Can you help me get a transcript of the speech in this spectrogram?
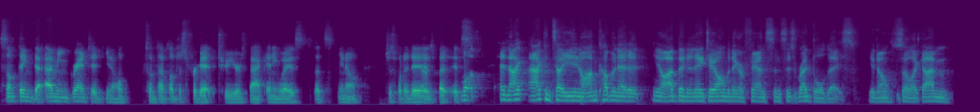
something that I mean, granted, you know, sometimes I'll just forget two years back anyways. That's, you know, just what it is. Yeah. But it's well, and I, I can tell you, you know, I'm coming at it, you know, I've been an AJ Allmendinger fan since his Red Bull days, you know. So like I'm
